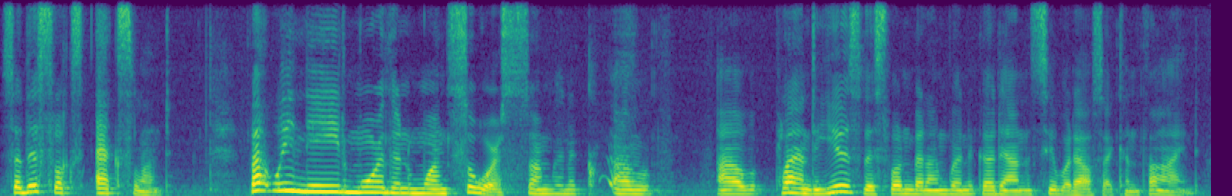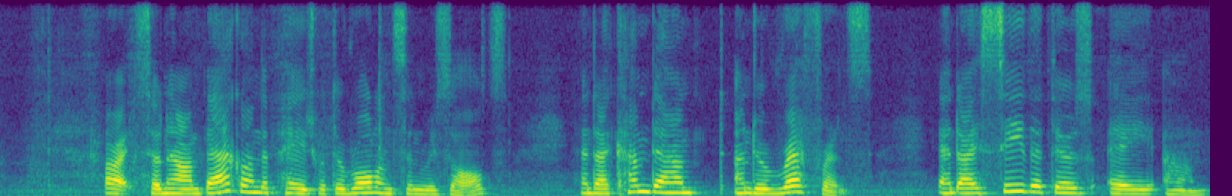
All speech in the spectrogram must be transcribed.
So this looks excellent. But we need more than one source. So I'm going to, um, I'll plan to use this one, but I'm going to go down and see what else I can find. All right, so now I'm back on the page with the Rowlandson results, and I come down under reference, and I see that there's a um,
